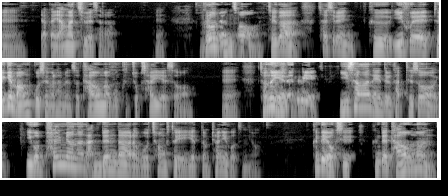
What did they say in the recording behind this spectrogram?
예. 약간 양아치 회사라. 예. 그러면서 음. 제가 사실은 그 이후에 되게 마음고생을 하면서 다음하고 그쪽 사이에서 예. 저는 그러시겠네요. 얘네들이 이상한 애들 같아서 이걸 팔면은 안 된다라고 처음부터 얘기했던 편이거든요. 근데 역시 근데 다음은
